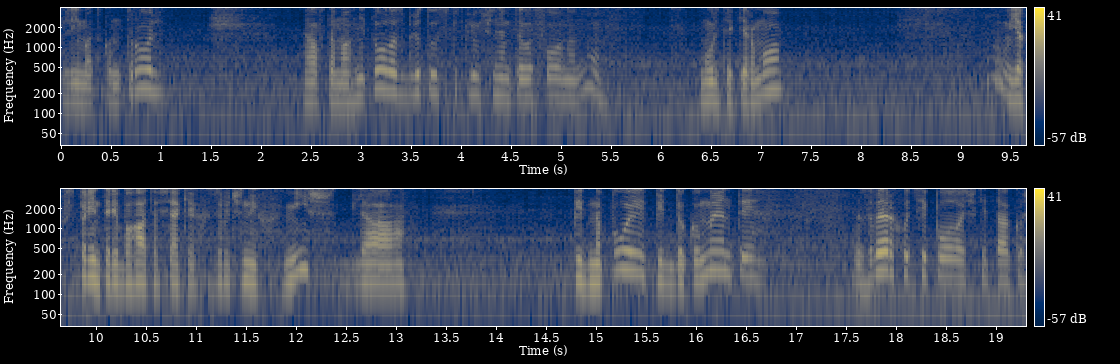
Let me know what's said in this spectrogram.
клімат-контроль, автомагнітола з Bluetooth з підключенням телефону, ну, мультикермо. Ну, як в спринтері багато всяких зручних ніж для під напої, під документи. Зверху ці полочки також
